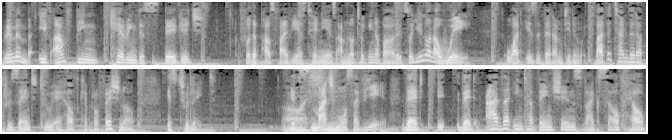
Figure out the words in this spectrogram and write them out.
Remember, if I've been carrying this baggage for the past five years, ten years, I'm not talking about it. So you're not aware. What is it that I'm dealing with? By the time that I present to a healthcare professional, it's too late. Oh, it's much more severe that it, that other interventions like self-help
